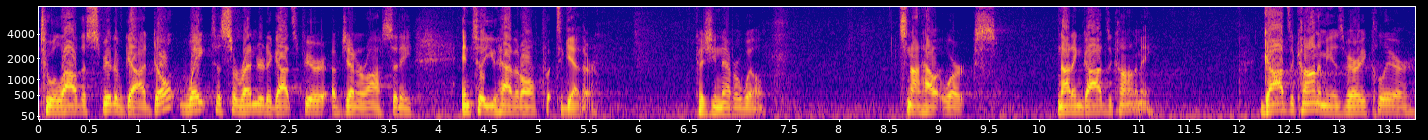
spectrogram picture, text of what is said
to allow the Spirit of God, don't wait to surrender to God's Spirit of generosity until you have it all put together, because you never will. It's not how it works, not in God's economy. God's economy is very clear.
